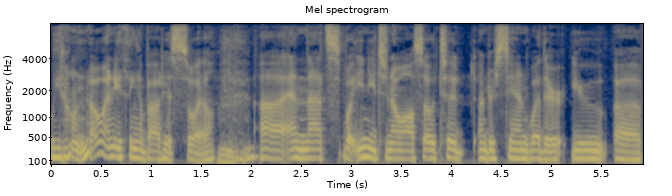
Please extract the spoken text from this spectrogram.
We don't know anything about his soil, uh, and that's what you need to know also to understand whether you. Uh,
